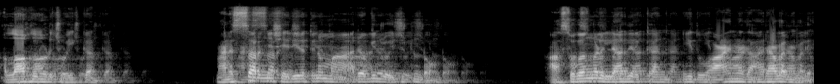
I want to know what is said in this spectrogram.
അള്ളാഹുവിനോട് ചോദിക്കാൻ മനസ്സറിഞ്ഞ ശരീരത്തിനും ആരോഗ്യം ചോദിച്ചിട്ടുണ്ടോ? അസുഖങ്ങളില്ലാതിരിക്കാൻ ഈ ദ്വാഴന ധാരാളമല്ലേ?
